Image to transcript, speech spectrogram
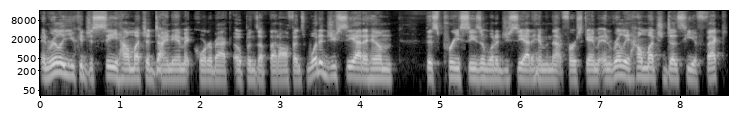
And really, you could just see how much a dynamic quarterback opens up that offense. What did you see out of him this preseason? What did you see out of him in that first game? And really, how much does he affect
